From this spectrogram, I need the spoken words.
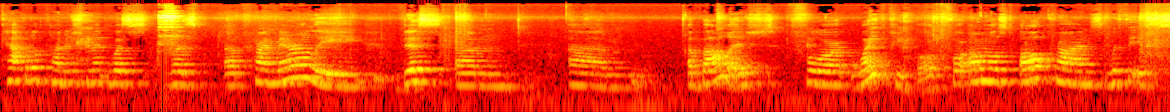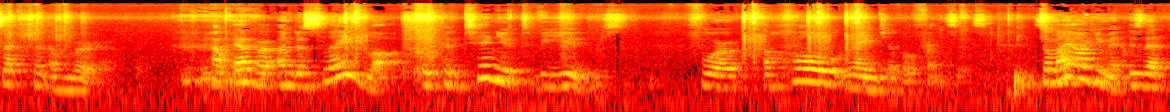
capital punishment was, was uh, primarily this um, um, abolished for white people for almost all crimes with the exception of murder. However, under slave law, it continued to be used for a whole range of offenses. So my argument is that,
